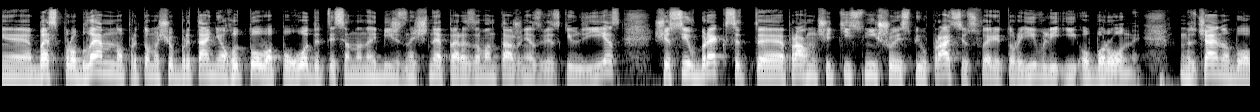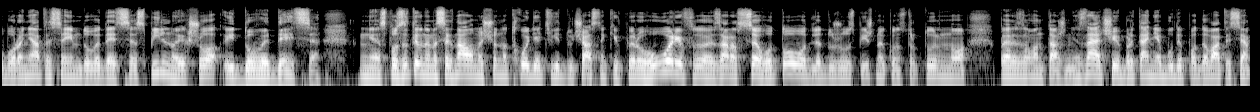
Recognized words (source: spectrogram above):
е, безпроблемно, при тому, що Британія готова погодитися на найбільш значне перезавантаження зв'язків з ЄС, з часів Брексит, е, прагнучи тіснішої співпраці в сфері торгівлі і оборони. Звичайно, бо оборонятися їм доведеться спільно, якщо і доведеться. Е, З позитивними сигналами, що надходять від учасників переговорів, зараз все готово для дуже успішного конструктивного перезавантаження. Не знаю, чи Британія буде подаватися.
